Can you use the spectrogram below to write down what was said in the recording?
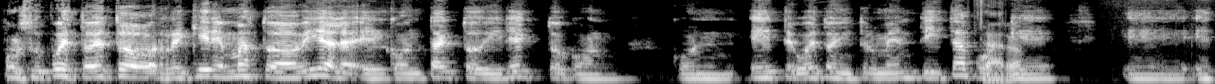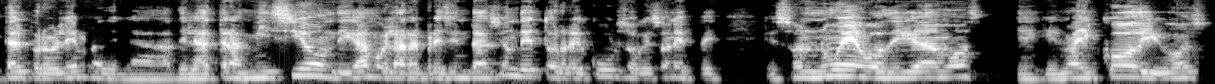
Por supuesto, esto requiere más todavía el contacto directo con, este o estos instrumentistas porque eh, está el problema de la, transmisión, digamos, la representación de estos recursos que son, que son nuevos, digamos, eh, que no hay códigos,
